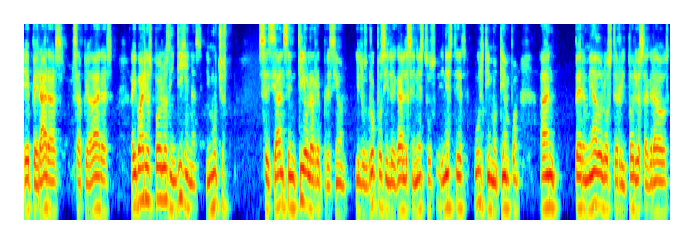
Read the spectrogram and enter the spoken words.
eh, Peraras, Sapiadaras. Hay varios pueblos indígenas y muchos se, han sentido la represión y los grupos ilegales en, estos, en este último tiempo han permeado los territorios sagrados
